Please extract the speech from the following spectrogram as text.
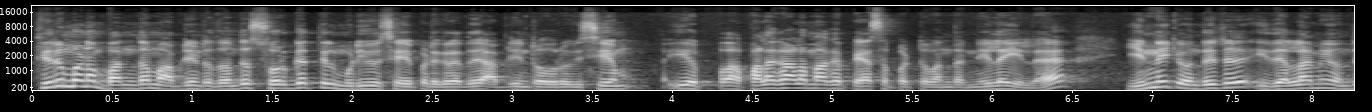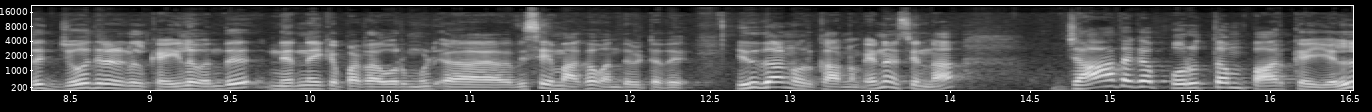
திருமண பந்தம் அப்படின்றது வந்து சொர்க்கத்தில் முடிவு செய்யப்படுகிறது அப்படின்ற ஒரு விஷயம் இ- ப- பேசப்பட்டு வந்த நிலையில் இன்றைக்கி வந்துட்டு இது எல்லாமே வந்து ஜோதிடர்கள் கையில் வந்து நிர்ணயிக்கப்படுற ஒரு முடி விஷயமாக வந்துவிட்டது. இதுதான் ஒரு காரணம். என்ன விஷயம்னா ஜாதக பொருத்தம் பார்க்கையில்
